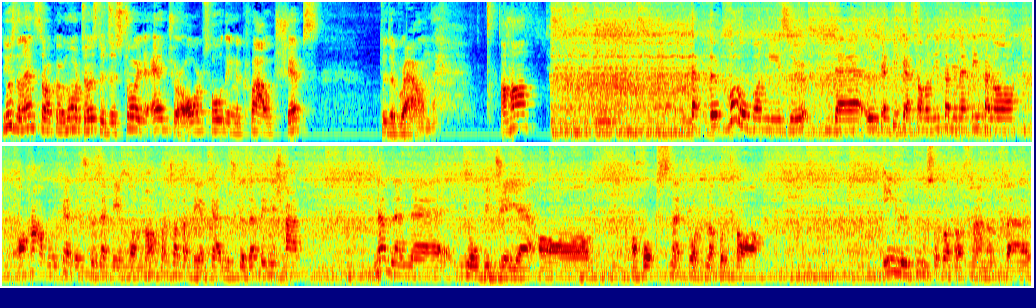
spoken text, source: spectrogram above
Use the Landstalker mortars to destroy the anchor orbs holding the crowd ships to the ground. Aha. Tehát ők valóban nézők, de őket ki kell szabadítani, mert éppen a, a háború kellős közepén vannak, a csatatér kellős közepén, és hát nem lenne jó büdzséje a, a Vox Networknak, hogyha élő túszokat használnak fel.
